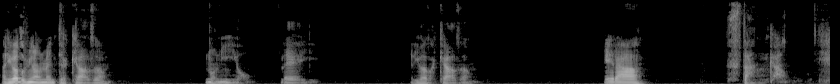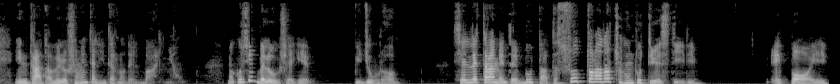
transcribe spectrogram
Arrivato finalmente a casa, non io, lei, arrivato a casa, era stanca. Entrata velocemente all'interno del bagno, ma così veloce che, vi giuro, si è letteralmente buttata sotto la doccia con tutti i vestiti. E poi,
